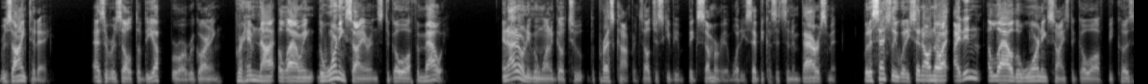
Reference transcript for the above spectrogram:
resigned today as a result of the uproar regarding for him not allowing the warning sirens to go off in Maui. And I don't even want to go to the press conference. I'll just give you a big summary of what he said because it's an embarrassment. But essentially, what he said, oh no, I, I didn't allow the warning signs to go off because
